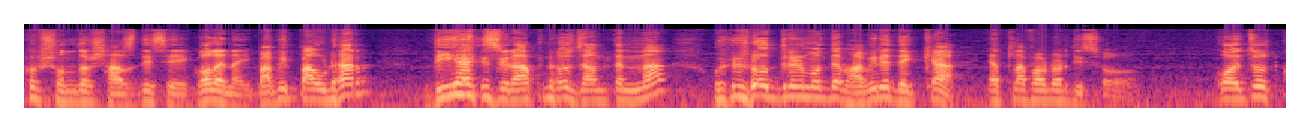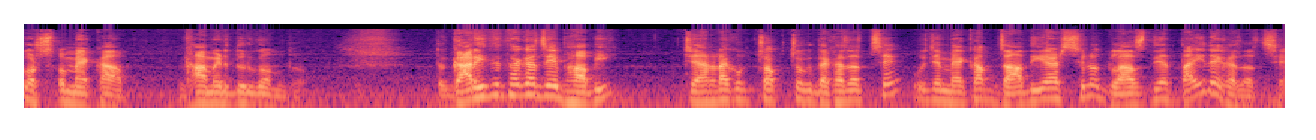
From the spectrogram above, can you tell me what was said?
খুব সুন্দর সাজ দিছে, গলে নাই। বাবির পাউডার দিয়ে আইছিল, আপনিও জানতেন না, ওই রৌদ্রের মধ্যে ভাবিরে দেখা এতলা পাউডার দিছ। কয়জোট করছ মেকআপ ঘামের দুর্গন্ধ। তো গাড়িতে থাকা যে ভাবি, চেহারাটা খুব চকচক দেখা যাচ্ছে, ওই যে মেকআপ যা দিয়ে আসছিল গ্লাস দিয়ে তাই দেখা যাচ্ছে।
